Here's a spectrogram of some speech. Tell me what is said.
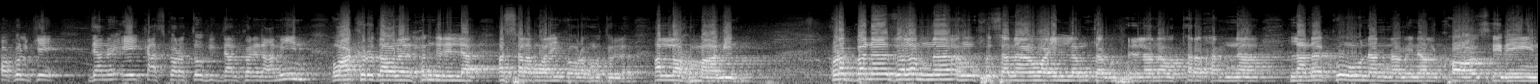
সকলকে যেন এই কাজ করার তৌফিক দান করেন আমিন ও আখরুদ আলহামদুলিল্লাহ আসসালামু আলাইকুম রহমতুল্লাহ আল্লাহ আমিন ربنا ظلمنا أنفسنا وإن لم تغفر لنا وترحمنا لنكونن من الخاسرين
